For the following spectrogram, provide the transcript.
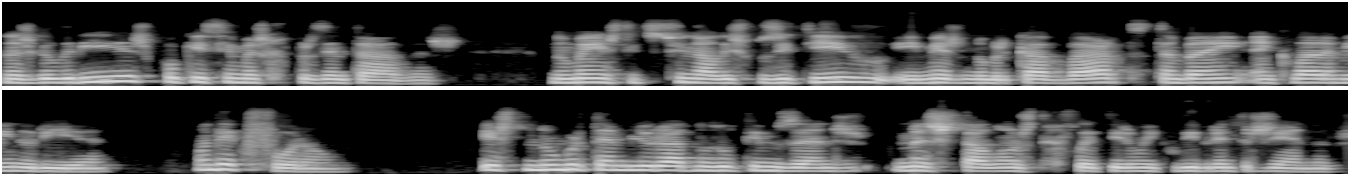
Nas galerias, pouquíssimas representadas. No meio institucional e expositivo e mesmo no mercado da arte, também em clara minoria. Onde é que foram? Este número tem melhorado nos últimos anos, mas está longe de refletir um equilíbrio entre géneros.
